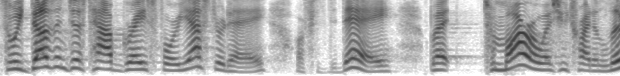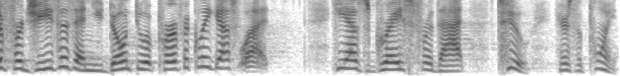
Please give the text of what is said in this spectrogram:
So He doesn't just have grace for yesterday or for today, but tomorrow, as you try to live for Jesus and you don't do it perfectly, guess what? He has grace for that too. Here's the point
